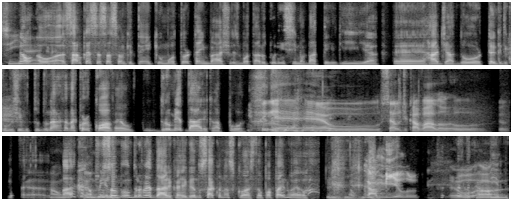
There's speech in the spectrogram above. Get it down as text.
Sim, Não, é, o- grande. sabe que a sensação que tem? Que o motor tá embaixo, eles botaram tudo em cima. Bateria, é, radiador, tanque de combustível, tudo na, na corcova. É o dromedário, aquela porra. Sim, é, é o celo de cavalo. O... É um Ah, camelo. um dromedário carregando o saco nas costas. É o Papai Noel. É o Camilo. Eu, ó, Camilo.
